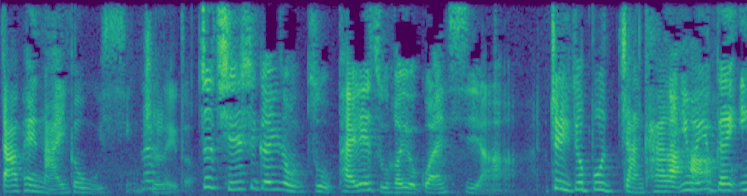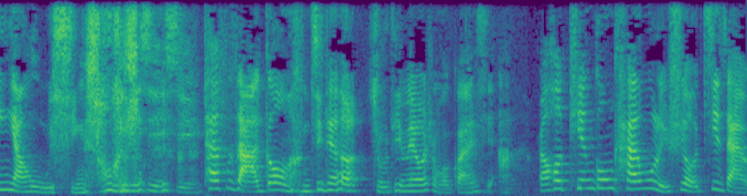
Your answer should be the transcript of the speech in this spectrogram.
搭配哪一个五行之类的。这其实是跟一种组排列组合有关系啊。这里就不展开了，因为又跟阴阳五行说行行行，太复杂，跟我们今天的主题没有什么关系啊。然后《天工开物》里是有记载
